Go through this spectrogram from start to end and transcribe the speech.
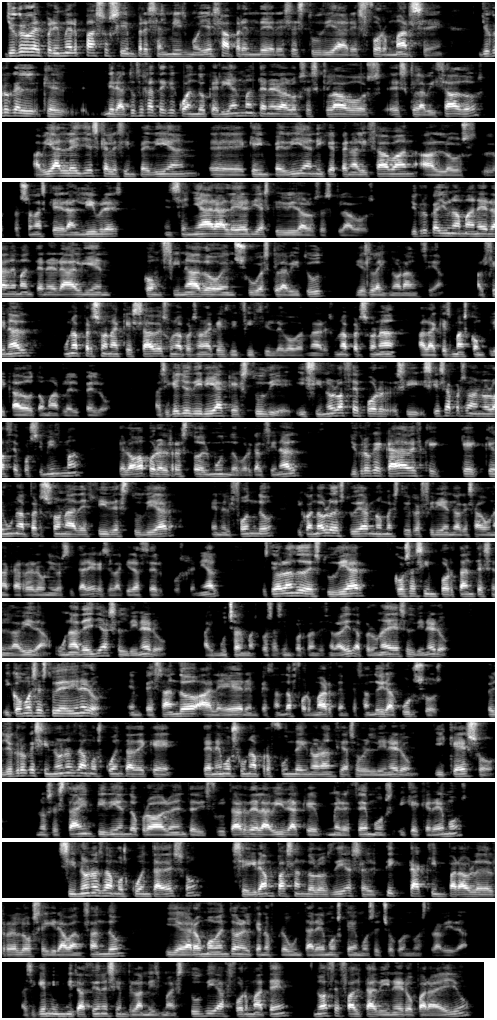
Yo creo que el primer paso siempre es el mismo y es aprender, es estudiar, es formarse. Yo creo que, el, que mira, tú fíjate que cuando querían mantener a los esclavos esclavizados, había leyes que les impedían, eh, que impedían y que penalizaban a los, las personas que eran libres enseñar a leer y a escribir a los esclavos. Yo creo que hay una manera de mantener a alguien confinado en su esclavitud y es la ignorancia. Al final, una persona que sabe es una persona que es difícil de gobernar, es una persona a la que es más complicado tomarle el pelo. Así que yo diría que estudie y si no lo hace por, si, esa persona no lo hace por sí misma, que lo haga por el resto del mundo, porque al final yo creo que cada vez que, una persona decide estudiar, en el fondo, y cuando hablo de estudiar no me estoy refiriendo a que se haga una carrera universitaria, que se la quiere hacer, pues genial. Estoy hablando de estudiar cosas importantes en la vida. Una de ellas, el dinero. Hay muchas más cosas importantes en la vida, pero una de ellas es el dinero. ¿Y cómo se estudia dinero? Empezando a leer, empezando a formarte, empezando a ir a cursos. Pero yo creo que si no nos damos cuenta de que tenemos una profunda ignorancia sobre el dinero y que eso nos está impidiendo probablemente disfrutar de la vida que merecemos y que queremos, si no nos damos cuenta de eso, seguirán pasando los días, el tic-tac imparable del reloj seguirá avanzando y llegará un momento en el que nos preguntaremos qué hemos hecho con nuestra vida. Así que mi invitación es siempre la misma, estudia, fórmate, no hace falta dinero para ello.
